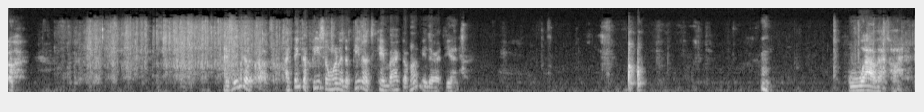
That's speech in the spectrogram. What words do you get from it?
Oh. I think a, I think a piece of one of the peanuts came back to haunt me there at the end. Mm. Wow, that's hot.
